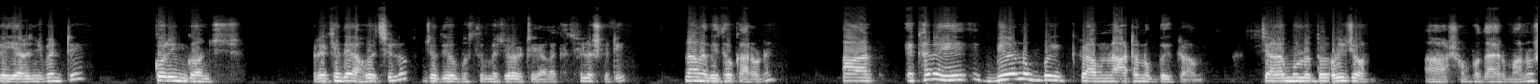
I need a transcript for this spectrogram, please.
এই অ্যারেঞ্জমেন্টে করিমগঞ্জ রেখে দেওয়া হয়েছিল, যদিও মুসলিম মেজরিটি এলাকা ছিল সেটি নানাবিধ কারণে। আর এখানে বিরানব্বই গ্রাম না আটানব্বই গ্রাম, যারা মূলত হরিজন সম্প্রদায়ের মানুষ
